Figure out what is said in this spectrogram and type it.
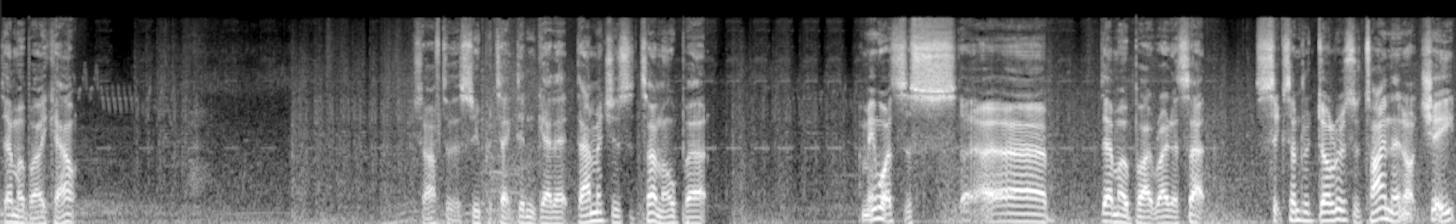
demo bike out. So after the super tech didn't get it, damages the tunnel, but I mean, what's this uh, demo bike right? It's at $600 a time. They're not cheap.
